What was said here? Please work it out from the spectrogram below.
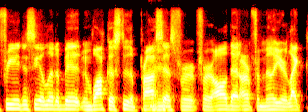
free agency a little bit and walk us through the process mm-hmm. for for all that aren't familiar? Like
